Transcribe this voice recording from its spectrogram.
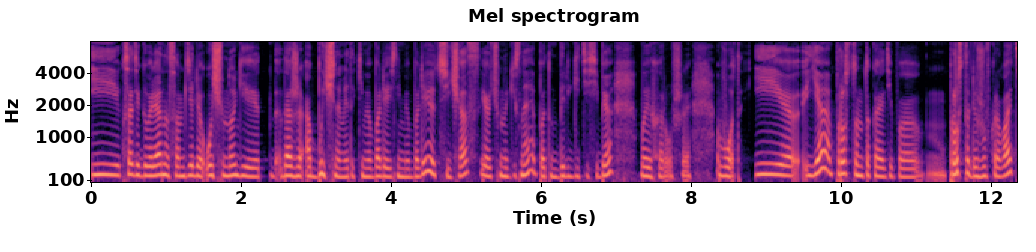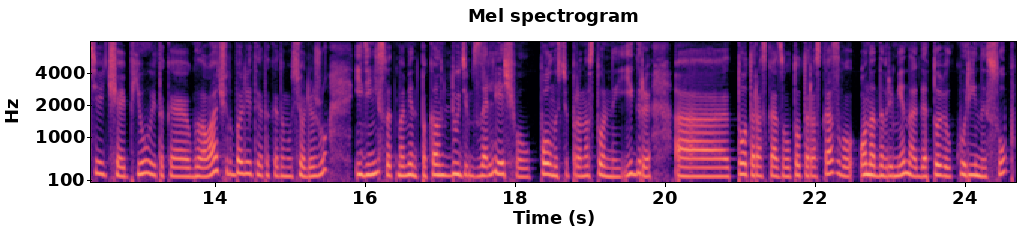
И, кстати говоря, на самом деле очень многие даже обычными такими болезнями болеют сейчас. Я очень многих знаю, поэтому берегите себя, мои хорошие. Вот. И я просто, ну, такая, типа, просто лежу в кровати, чай пью, и такая голова что-то болит, я такая думаю, все, лежу. И Денис в этот момент, пока он людям залечивал полностью про настольные игры, а, то-то рассказывал, то-то рассказывал, он одновременно готовил куриный суп,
